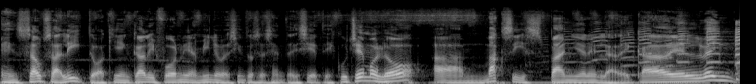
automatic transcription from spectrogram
en Sausalito, aquí en California, en 1967. Escuchémoslo a Maxi Spanier en la década del 20.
